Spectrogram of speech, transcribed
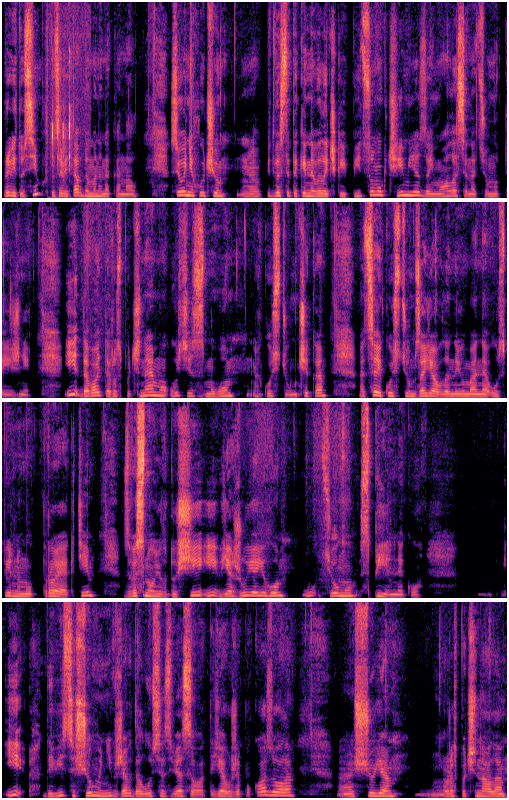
Привіт усім, хто завітав до мене на канал. Сьогодні хочу е, підвести такий невеличкий підсумок, чим я займалася на цьому тижні. І давайте розпочнемо ось із мого костюмчика. Цей костюм заявлений у мене у спільному проєкті з весною в душі, і в'яжу я його у цьому спільнику. І дивіться, що мені вже вдалося зв'язати. Я вже показувала, е, що я розпочинала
